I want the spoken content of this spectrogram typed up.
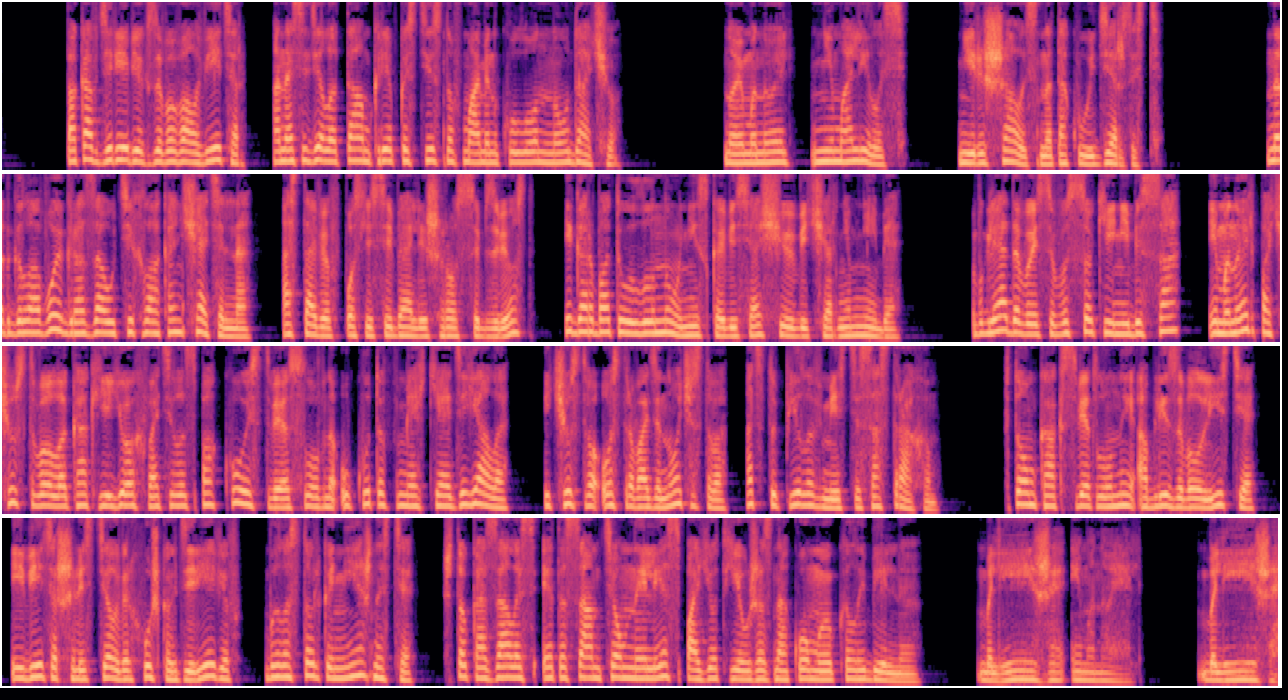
Пока в деревьях завывал ветер, она сидела там, крепко стиснув мамин кулон на удачу. Но Эммануэль не молилась, не решалась на такую дерзость. Над головой гроза утихла окончательно, оставив после себя лишь россыпь звезд и горбатую луну, низко висящую в вечернем небе. Вглядываясь в высокие небеса, Эммануэль почувствовала, как ее охватило спокойствие, словно укутав в мягкие одеяла, и чувство острого одиночества отступило вместе со страхом. В том, как свет луны облизывал листья и ветер шелестел в верхушках деревьев, было столько нежности, что, казалось, это сам темный лес поет ей уже знакомую колыбельную. «Ближе, Эммануэль, ближе».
